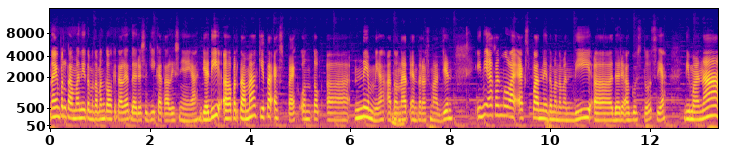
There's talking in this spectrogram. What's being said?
nah yang pertama nih teman-teman kalau kita lihat dari segi katalisnya ya. Jadi uh, pertama kita expect untuk uh, NIM ya atau hmm. net interest margin ini akan mulai expand nih teman-teman di uh, dari Agustus ya di mana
